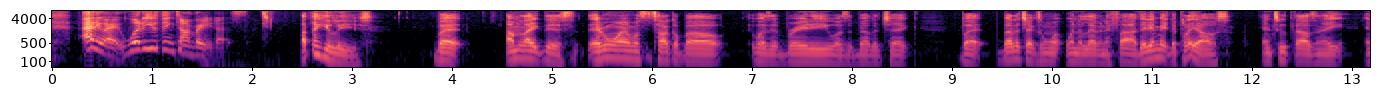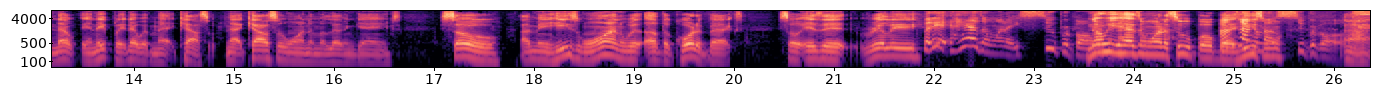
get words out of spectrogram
anyway, what do you think Tom Brady does? I think he leaves. But I'm like this. Everyone wants to talk about was it Brady, was it Belichick? But Belichick's won went 11 and 5. They didn't make the playoffs in 2008 and that and they played that with Matt Cassel. Matt Cassel won them 11 games. So, I mean, he's won with other quarterbacks. So is it really But it hasn't won a Super Bowl. No, he hasn't won a. Super Bowl, I'm but talking he's about won Super Bowls. Ah,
